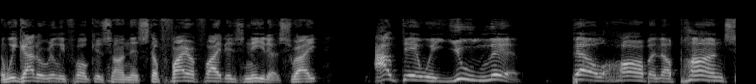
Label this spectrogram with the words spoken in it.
And we got to really focus on this. The firefighters need us, right? Out there where you live. Belle Harbor, the Ponce,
